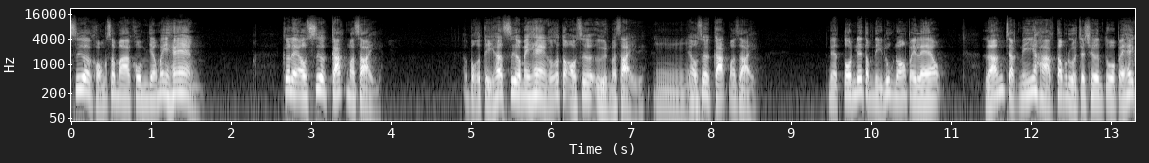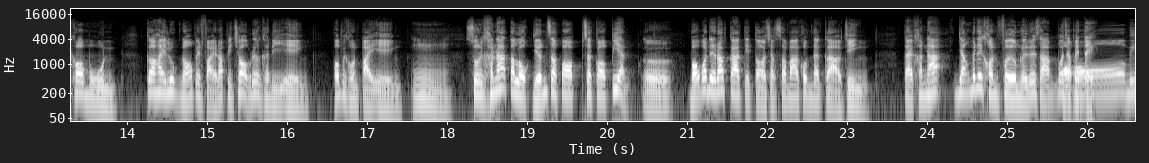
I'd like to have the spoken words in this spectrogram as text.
เสื้อของสมาคมยังไม่แห้ง ก็เลยเอาเสื้อกั๊กมาใส่ ปกติถ้าเสื้อไม่แห้งเขาก็ต้องเอาเสื้ออื่นมาใส่ดิอืมเอาเสื้อกั๊กมาใส่ เนี่ยตนได้ตำหนิลูกน้องไปแล้ว หลังจากนี้หากตำรวจจะเชิญตัวไปให้ข้อมูล ก็ให้ลูกน้องเป็นฝ่ายรับผิดชอบเรื่องคดีเอง เพราะเป็นคนไปเองอืมส่วนคณะตลกเหยินสกอร์สกอร์เปียนเออ บอกว่าได้รับการติดต่อจากสมาคมดังกล่าวจริง แต่คณะยังไม่ได้ confirm เลยด้วยซ้ำว่าจะไปเตะอ๋อมี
